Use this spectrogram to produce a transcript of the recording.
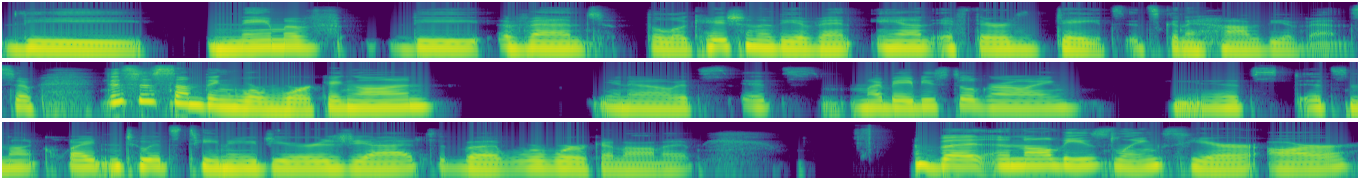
the name of the event, the location of the event, and if there's dates, it's going to have the event. So this is something we're working on. You know, it's it's my baby's still growing. It's it's not quite into its teenage years yet, but we're working on it. But and all these links here are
